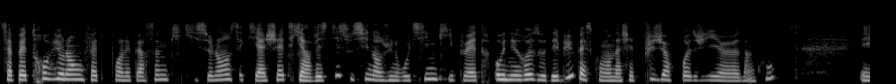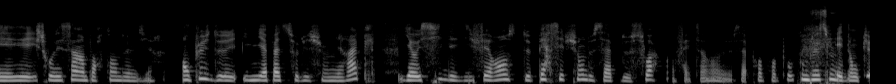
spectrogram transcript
Ça peut être trop violent, en fait, pour les personnes qui se lancent et qui achètent, qui investissent aussi dans une routine qui peut être onéreuse au début parce qu'on achète plusieurs produits, d'un coup. Et je trouvais ça important de le dire. En plus de il n'y a pas de solution miracle, il y a aussi des différences de perception de, sa, de soi, en fait, hein, de sa propre peau. Et donc,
